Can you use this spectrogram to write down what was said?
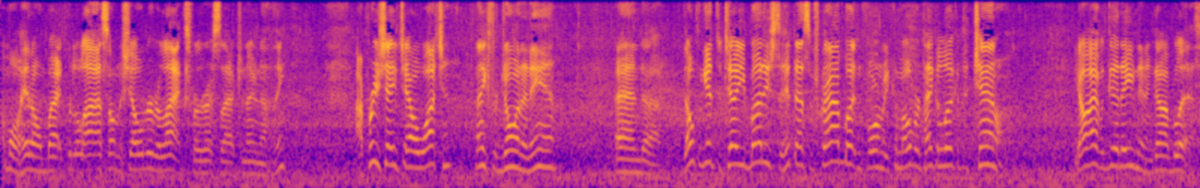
I'm gonna head on back, put a little ice on the shoulder, relax for the rest of the afternoon, I think. I appreciate y'all watching. Thanks for joining in. And uh, don't forget to tell your buddies to hit that subscribe button for me. Come over and take a look at the channel. Y'all have a good evening and God bless.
